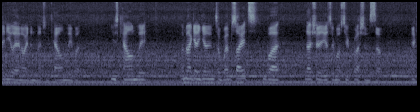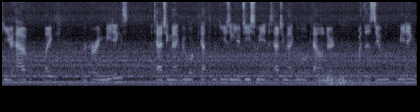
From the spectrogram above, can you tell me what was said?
Ideally, I know I didn't mention Calendly, but use Calendly. I'm not going to get into websites, but that should answer most of your questions. So if you have like recurring meetings, attaching that Google using your G Suite, attaching that Google Calendar with a Zoom meeting,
